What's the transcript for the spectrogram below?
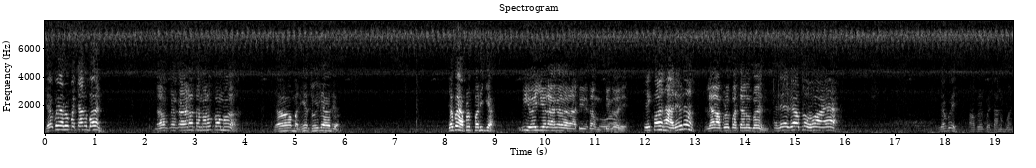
લે ભાઈ આપણે પચાસ બંધ. લાવો કાકા, તમારું કામ હે. મને જોઈ લેવા દે. જા ભાઈ આપણે પડી ગયા. બી હોય ગયો લાગે આ ટી- એક વાર હાર્યો ને? લે આપણું પચાનું બંધ. એટલે લે આપણો હો આયા. લે ભાઈ આપણે પચાનું બંધ.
